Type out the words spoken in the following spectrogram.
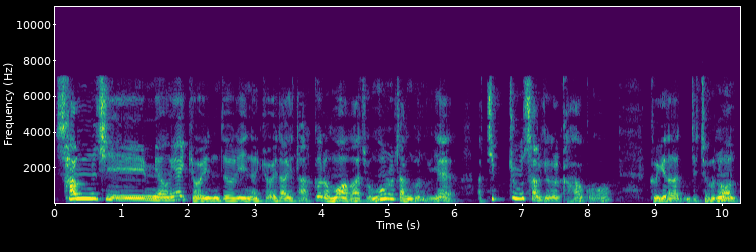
30명의 교인들이 있는 교회당에 다 끌어모아 가지고 문을 잠근 후에 집중 살격을 가하고 거기다가 이제 전원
